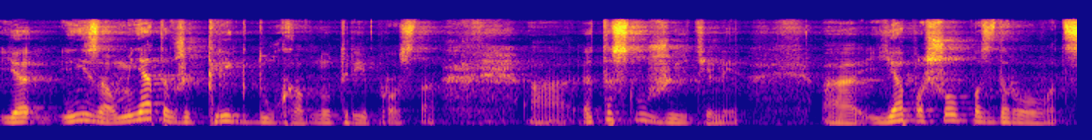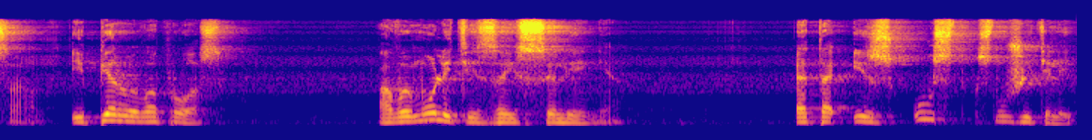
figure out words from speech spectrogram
я, я не знаю, у меня там же крик духа внутри просто. А, это служители. А, я пошел поздороваться, и первый вопрос, а вы молитесь за исцеление? Это из уст служителей.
